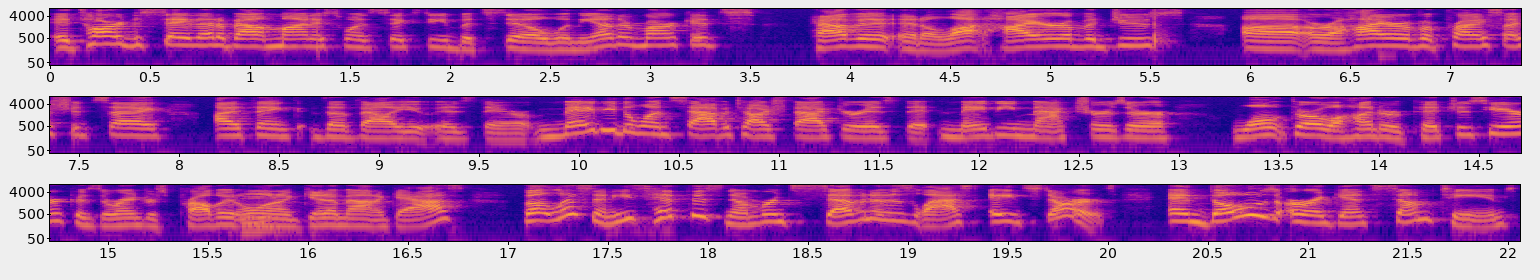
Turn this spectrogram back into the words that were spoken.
It's hard to say that about minus 160, but still, when the other markets have it at a lot higher of a juice, uh, or a higher of a price, I should say, I think the value is there. Maybe the one sabotage factor is that maybe Max Scherzer won't throw 100 pitches here because the Rangers probably don't mm. want to get him out of gas. But listen, he's hit this number in seven of his last eight starts. And those are against some teams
